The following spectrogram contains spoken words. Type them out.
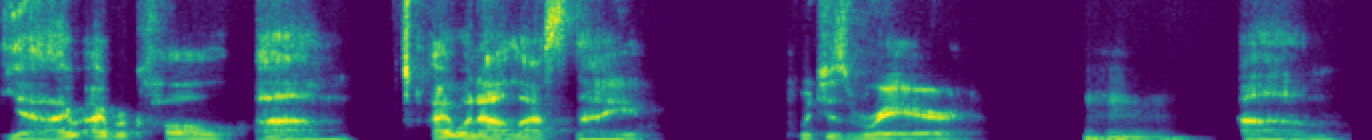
Yeah, I, I recall. Um, I went out last night, which is rare. Mm-hmm. Um,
